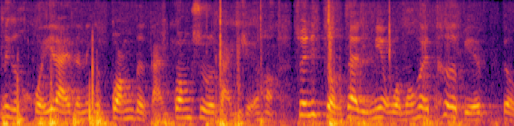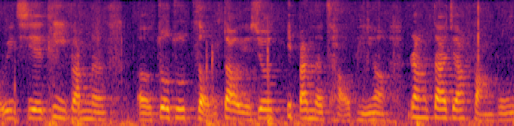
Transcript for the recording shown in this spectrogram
那个回来的那个光的感光束的感觉哈。所以你走在里面，我们会特别有一些地方呢，呃，做出走道，也就一般的草皮哈，让大家仿佛。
